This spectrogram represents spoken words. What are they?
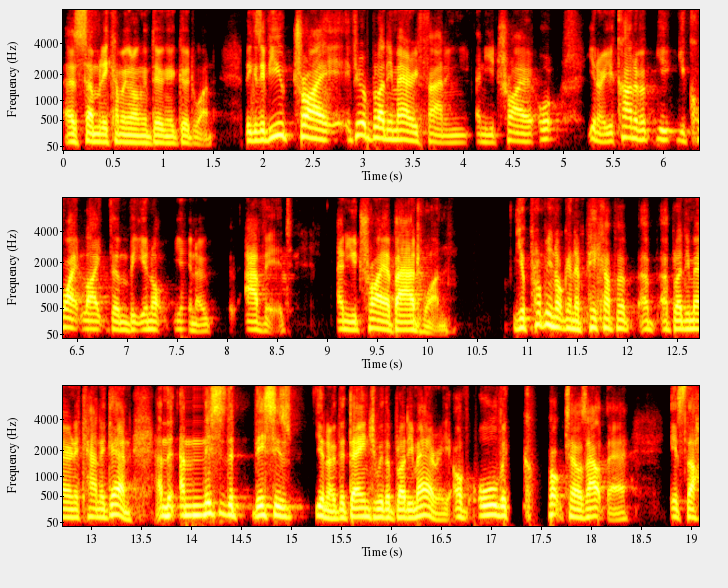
as somebody coming along and doing a good one. Because if you try if you're a bloody mary fan and, and you try or you know you're kind of you, you quite like them but you're not you know avid and you try a bad one you're probably not going to pick up a, a, a bloody mary in a can again. And and this is the this is you know the danger with a bloody mary. Of all the cocktails out there it's the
